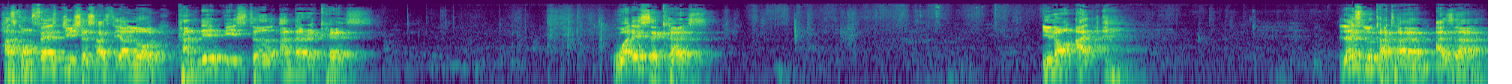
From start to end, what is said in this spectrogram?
has confessed Jesus as their Lord, can they be still under a curse? What is a curse? You know, I. Let's look at um, Isaiah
